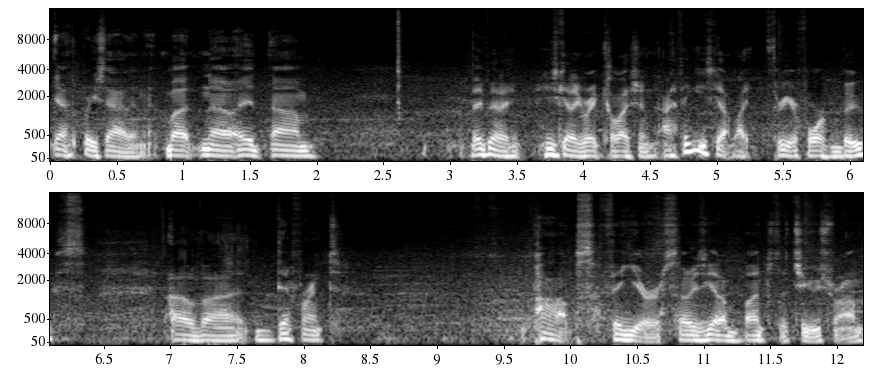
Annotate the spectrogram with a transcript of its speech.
yeah, it's pretty sad, isn't it? But no, it um, they've got a, he's got a great collection. I think he's got like three or four booths of uh, different pops figures, so he's got a bunch to choose from.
